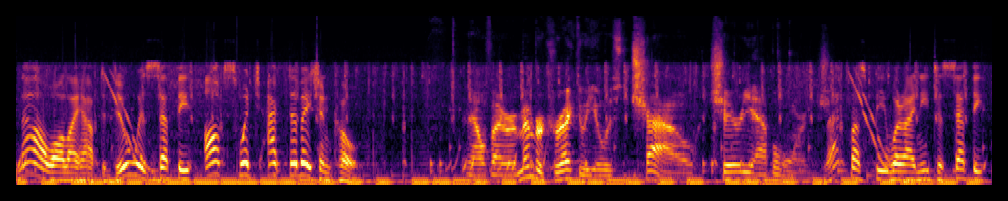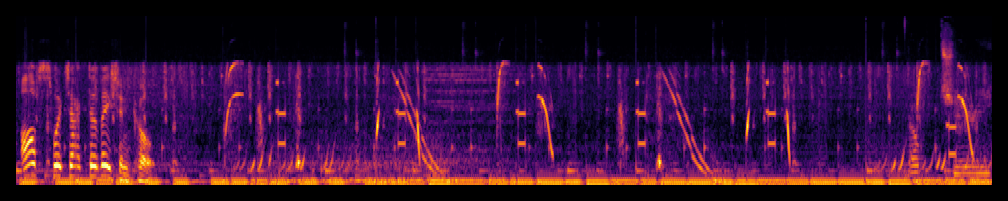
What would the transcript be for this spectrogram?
Now all I have to do is set the off switch activation code. Now, if I remember correctly, it was Chow, Cherry Apple Orange. That must be where I need to set the off switch activation code. Nope, Cherry.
